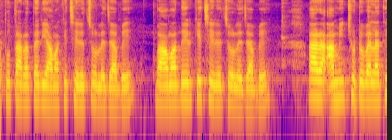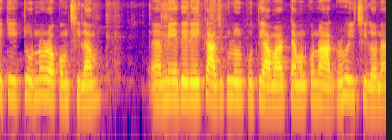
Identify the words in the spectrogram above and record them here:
এত তাড়াতাড়ি আমাকে ছেড়ে চলে যাবে বা আমাদেরকে ছেড়ে চলে যাবে। আর আমি ছোটোবেলা থেকে একটু অন্যরকম ছিলাম। মেয়েদের এই কাজগুলোর প্রতি আমার তেমন কোনো আগ্রহই ছিল না।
